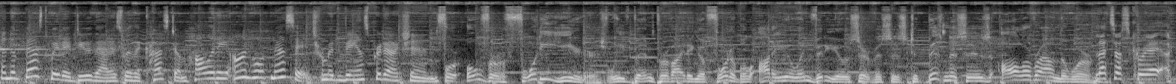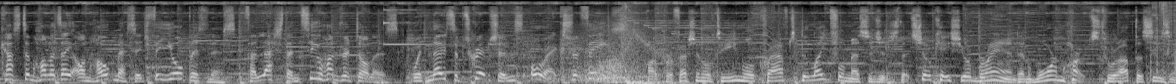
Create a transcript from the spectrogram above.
And the best way to do that is with a custom holiday on hold message from Advanced Productions. For over 40 years, we've been providing affordable audio and video services to businesses all around the world. Let us create a custom holiday on hold message for your business for less than $200 with no subscriptions or extra fees. Our professional team will craft delightful messages that showcase your brand and warm hearts throughout the season.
